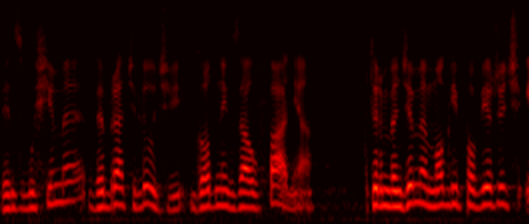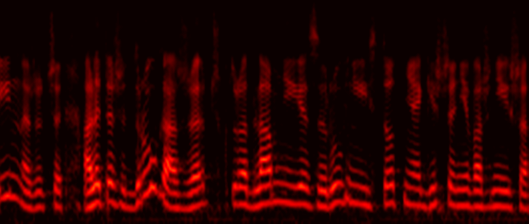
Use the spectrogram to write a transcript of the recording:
Więc musimy wybrać ludzi godnych zaufania, którym będziemy mogli powierzyć inne rzeczy. Ale też druga rzecz, która dla mnie jest równie istotna, jak jeszcze nieważniejsza,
